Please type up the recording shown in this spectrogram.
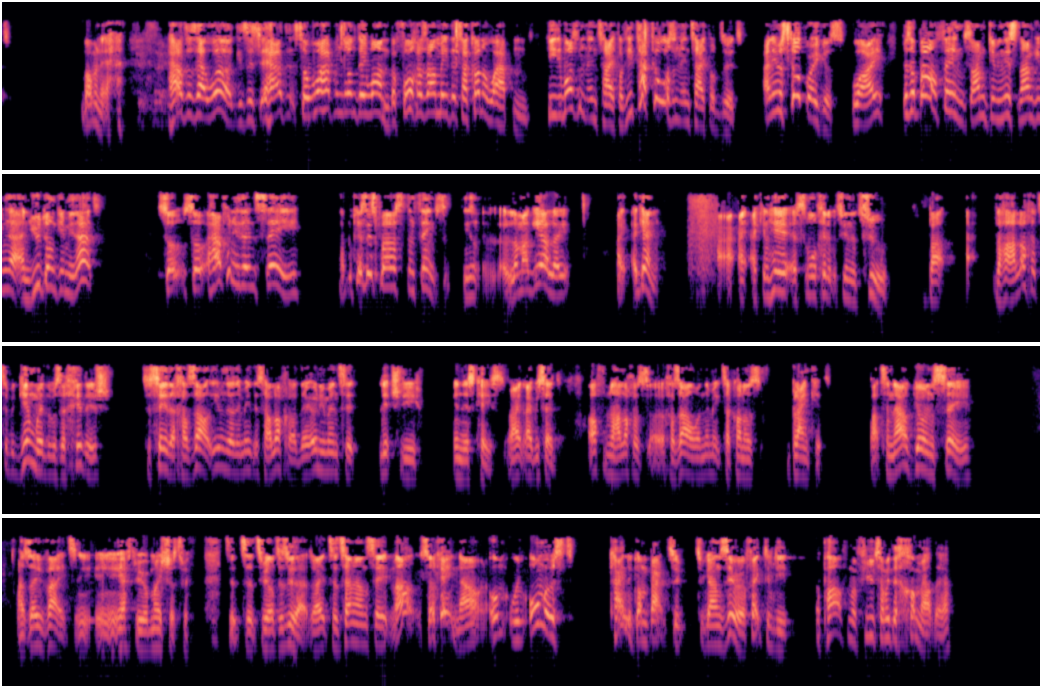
How does that work? Is it, how, so what happened on day one? Before Chazal made the takana, what happened? He wasn't entitled. He taka wasn't entitled to it. And he was still breakers. Why? There's a Baal thing, so I'm giving this and I'm giving that, and you don't give me that. So, so how can you then say that because this person thinks he's I, again, I, I, can hear a small chiddush between the two, but the halacha to begin with was a chiddush to say that Chazal, even though they made this halacha, they only meant it literally in this case, right? Like we said, often the halachas uh, Chazal when they make takanas blanket, but to now go and say as write, you, have to be emotional to, to, to, to be able to do that, right? To turn around and say, no, it's okay now. Um, we've almost kind of gone back to, to ground zero, effectively, apart from a few Talmud Chum out there.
